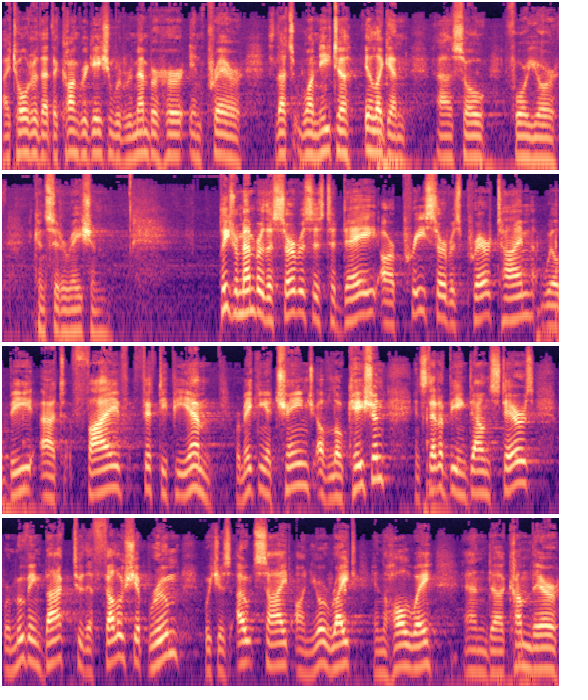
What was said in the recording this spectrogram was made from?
I told her that the congregation would remember her in prayer. So that's Juanita Illigan, uh, so for your consideration. Please remember the services today. Our pre-service prayer time will be at 5:50 p.m. We're making a change of location. Instead of being downstairs, we're moving back to the fellowship room, which is outside on your right in the hallway, and uh, come there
